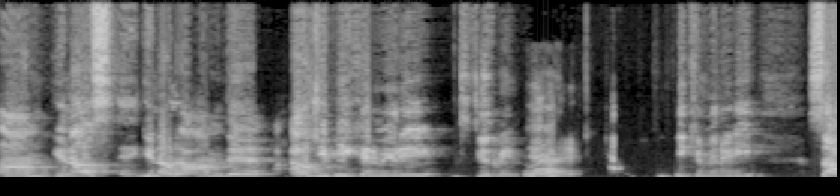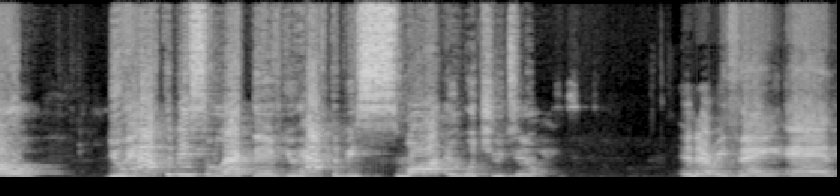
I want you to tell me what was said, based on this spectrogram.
um, you know, you know the um the LGBT community. Excuse me, Right. LGBT community. So you have to be selective. You have to be smart in what you're doing, and everything. And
